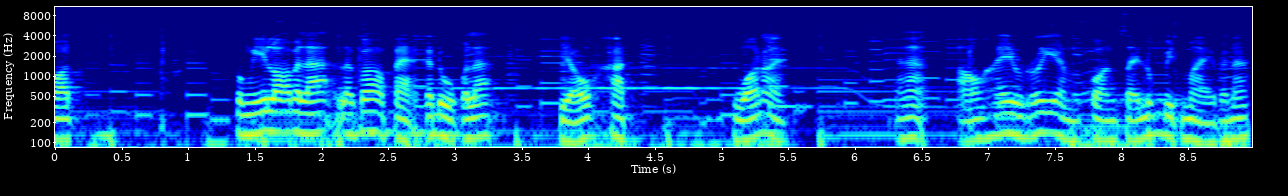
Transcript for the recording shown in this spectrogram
อร์ดตรงนี้เลาะไปแล้ว แล้วก็แปะกระดูกไปแล้ว เดี๋ยวขัดหัวหน่อยนะฮะเอาให้เรียมก่อนใส่ลูกบิดใหม่ไปนะ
